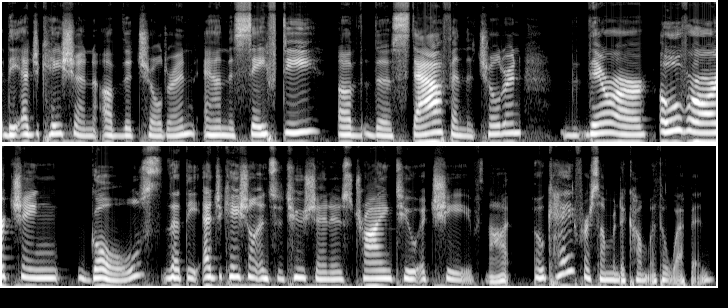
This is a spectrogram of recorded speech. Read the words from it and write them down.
The education of the children and the safety of the staff and the children there are overarching goals that the educational institution is trying to achieve. It's not okay for someone to come with a weapon.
